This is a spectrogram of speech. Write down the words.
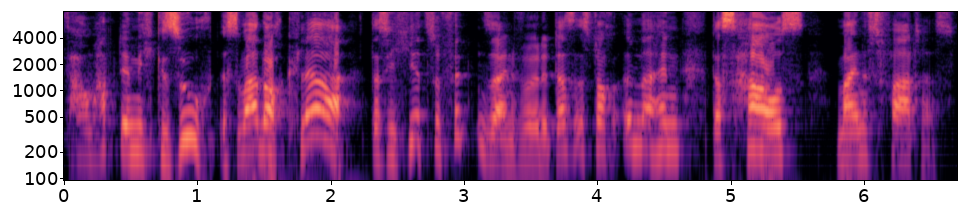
warum habt ihr mich gesucht? Es war doch klar, dass ich hier zu finden sein würde. Das ist doch immerhin das Haus meines Vaters.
